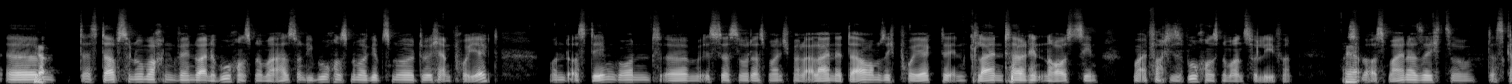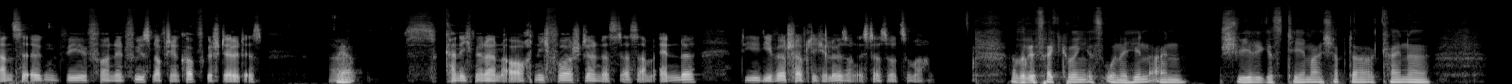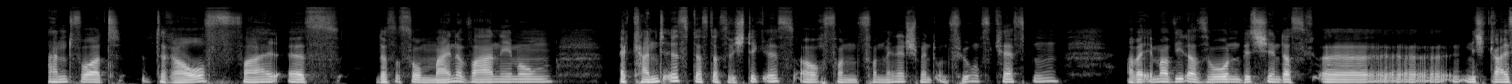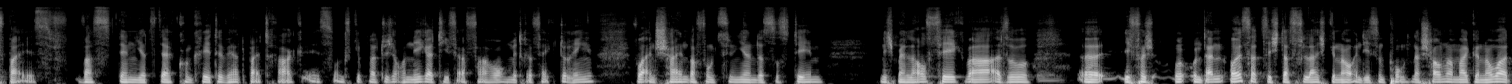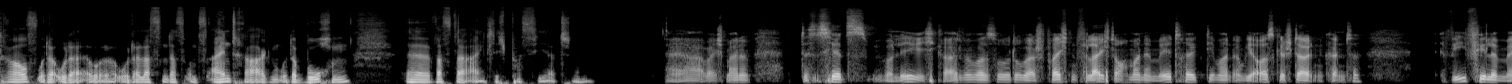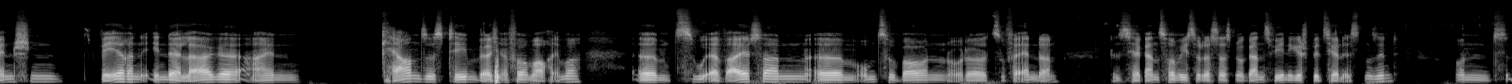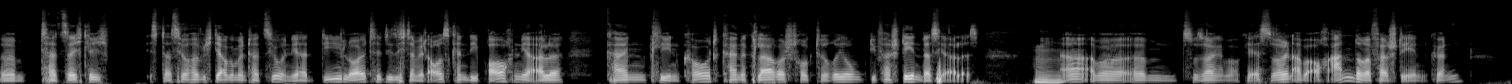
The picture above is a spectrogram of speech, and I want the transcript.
ähm, ja. das darfst du nur machen, wenn du eine Buchungsnummer hast und die Buchungsnummer gibt's nur durch ein Projekt und aus dem Grund ähm, ist das so, dass manchmal alleine darum sich Projekte in kleinen Teilen hinten rausziehen, um einfach diese Buchungsnummern zu liefern. Was ja. aus meiner Sicht so das Ganze irgendwie von den Füßen auf den Kopf gestellt ist. Ähm, ja. Das kann ich mir dann auch nicht vorstellen, dass das am Ende die, die wirtschaftliche Lösung ist, das so zu machen. Also Refactoring ist ohnehin ein schwieriges Thema. Ich habe da keine Antwort drauf, weil es das ist so meine Wahrnehmung, erkannt ist, dass das wichtig ist, auch von, von Management und Führungskräften, aber immer wieder so ein bisschen das äh, nicht greifbar ist, was denn jetzt der konkrete Wertbeitrag ist. Und es gibt natürlich auch Negativerfahrungen mit Refactoring, wo ein scheinbar funktionierendes System nicht mehr lauffähig war. Also äh, ich und dann äußert sich das vielleicht genau in diesen Punkten. Da schauen wir mal genauer drauf oder oder oder, oder lassen das uns eintragen oder buchen, äh, was da eigentlich passiert. Ne? Ja, aber ich meine, das ist jetzt, überlege ich gerade, wenn wir so drüber sprechen, vielleicht auch mal eine Metrik, die man irgendwie ausgestalten könnte. Wie viele Menschen wären in der Lage, ein Kernsystem, welcher Form auch immer, ähm, zu erweitern, ähm, umzubauen oder zu verändern. Das ist ja ganz häufig so, dass das nur ganz wenige Spezialisten sind. Und ähm, tatsächlich ist das ja häufig die Argumentation. Ja, die Leute, die sich damit auskennen, die brauchen ja alle keinen Clean Code, keine klare Strukturierung, die verstehen das ja alles. Mhm. Ja, aber ähm, zu sagen, okay, es sollen aber auch andere verstehen können,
